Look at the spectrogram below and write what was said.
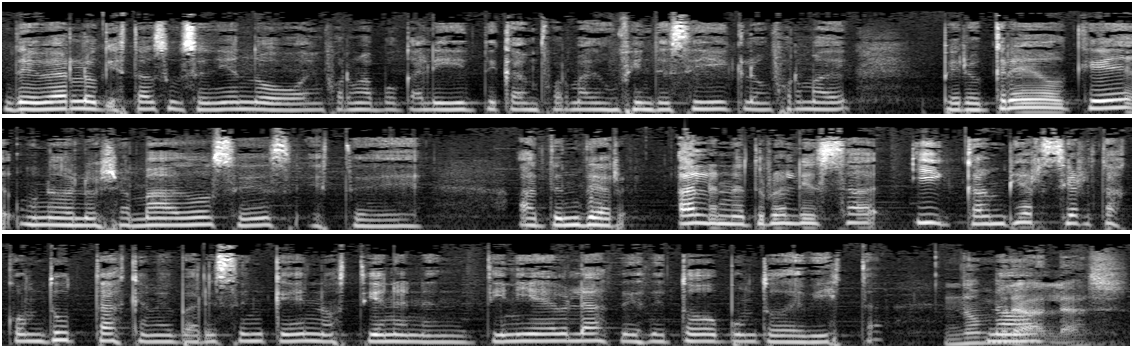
de ver lo que está sucediendo en forma apocalíptica, en forma de un fin de ciclo, en forma de pero creo que uno de los llamados es este atender a la naturaleza y cambiar ciertas conductas que me parecen que nos tienen en tinieblas desde todo punto de vista. Nombralas.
